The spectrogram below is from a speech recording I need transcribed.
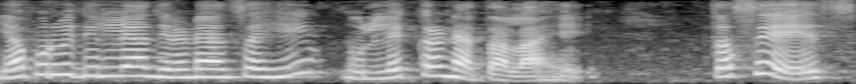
यापूर्वी दिलेल्या निर्णयाचाही उल्लेख करण्यात आला आहे. तसेच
